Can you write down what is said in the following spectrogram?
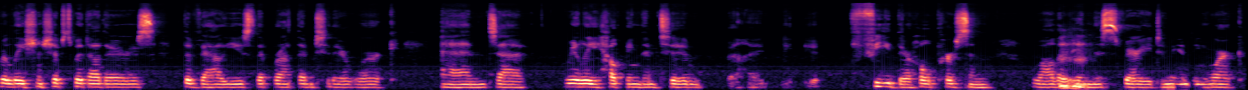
relationships with others, the values that brought them to their work, and uh, really helping them to uh, feed their whole person while they're in hmm this very demanding work.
